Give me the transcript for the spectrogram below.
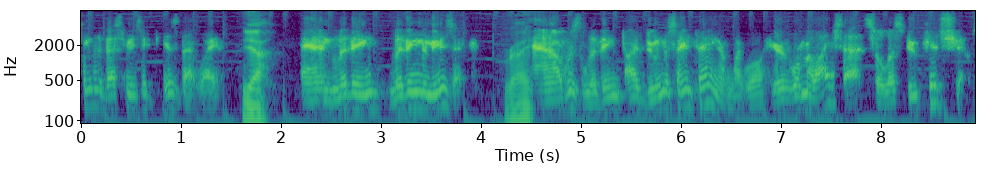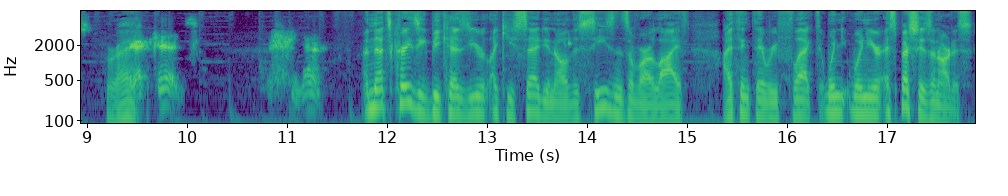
Some of the best music is that way, Yeah. and living living the music. Right. And I was living, I was doing the same thing. I'm like, well, here's where my life's at, so let's do kids shows. Right. I got kids. yeah. And that's crazy because you're like you said, you know, the seasons of our life, I think they reflect when when you're especially as an artist.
